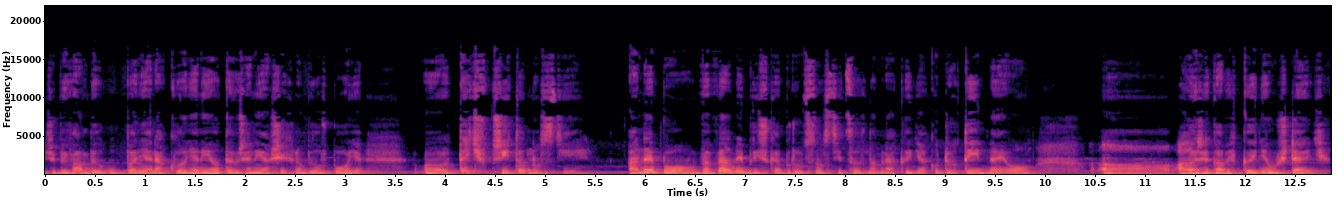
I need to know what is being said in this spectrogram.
že by vám byl úplně nakloněný, otevřený a všechno bylo v pohodě. Uh, teď v přítomnosti, anebo ve velmi blízké budoucnosti, co znamená klidně jako do týdne, jo, uh, ale řekla bych klidně už teď,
